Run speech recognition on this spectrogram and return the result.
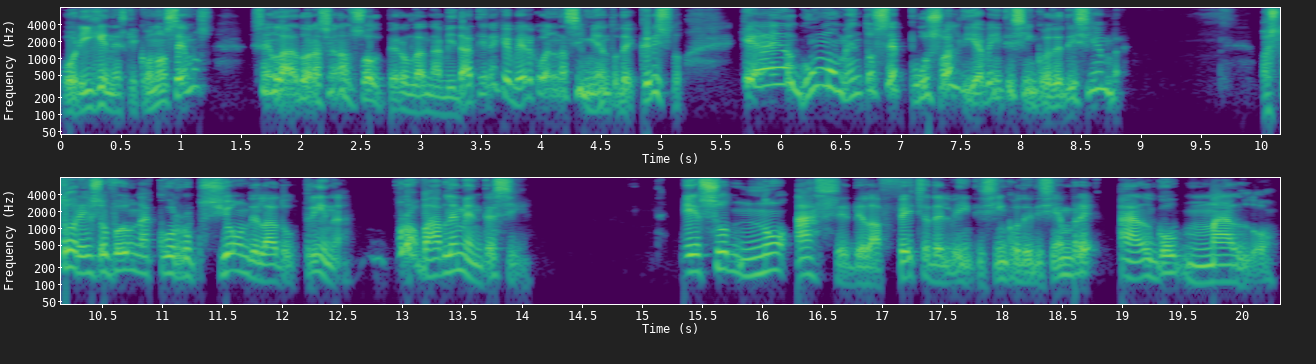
orígenes que conocemos, es en la adoración al sol, pero la Navidad tiene que ver con el nacimiento de Cristo, que en algún momento se puso al día 25 de diciembre. Pastor, ¿eso fue una corrupción de la doctrina? Probablemente sí. Eso no hace de la fecha del 25 de diciembre algo malo.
